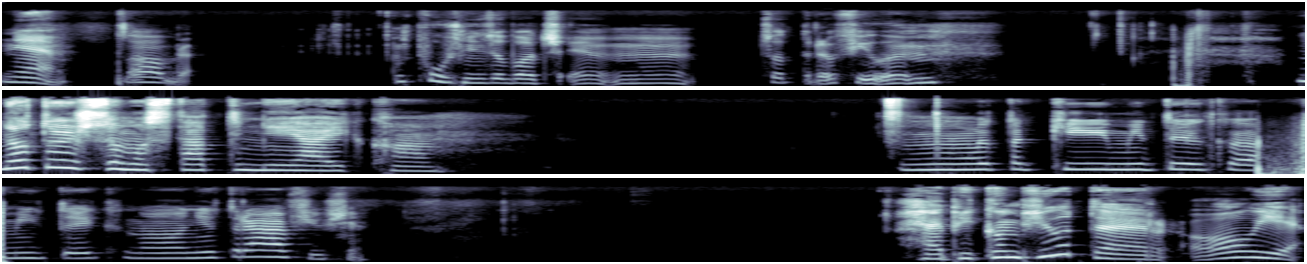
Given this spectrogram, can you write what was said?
Nie, dobra. Później zobaczymy, co trafiłem. No to już są ostatnie jajka. No, taki mityka, mityk, no nie trafił się. Happy Computer, oh yeah.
